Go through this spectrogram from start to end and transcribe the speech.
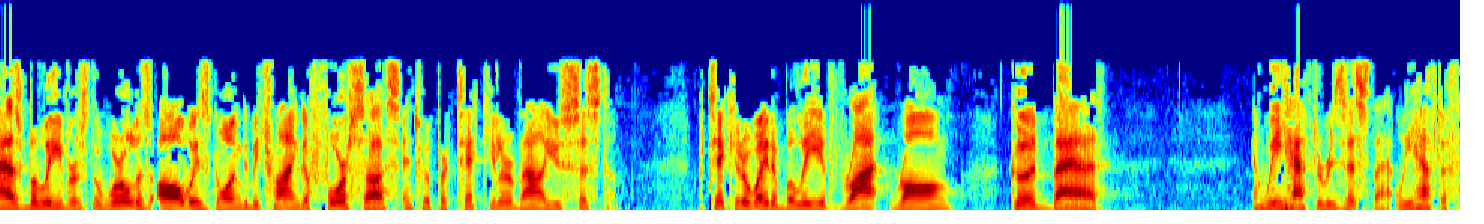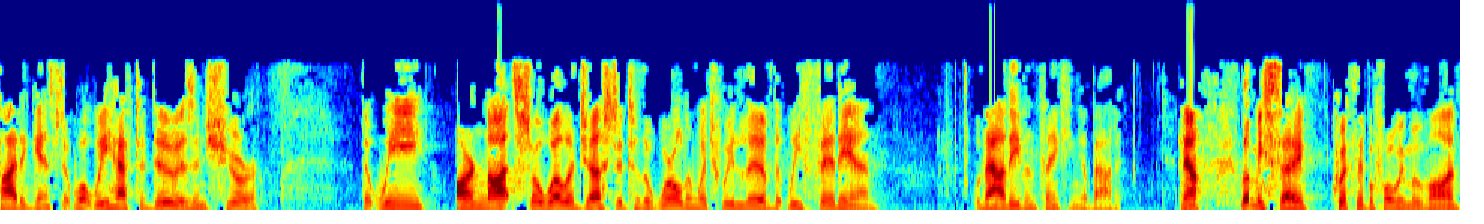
as believers, the world is always going to be trying to force us into a particular value system, particular way to believe right, wrong, good, bad. And we have to resist that. We have to fight against it. What we have to do is ensure that we are not so well adjusted to the world in which we live that we fit in without even thinking about it. Now, let me say quickly before we move on,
